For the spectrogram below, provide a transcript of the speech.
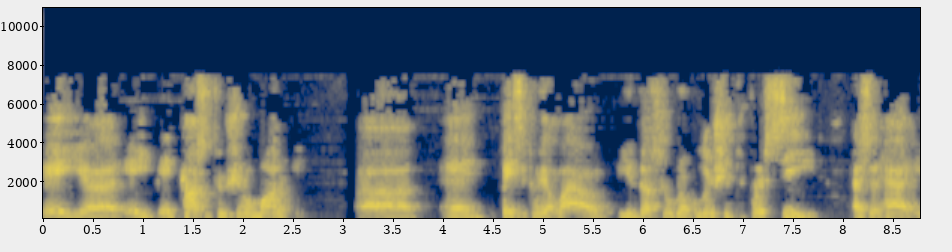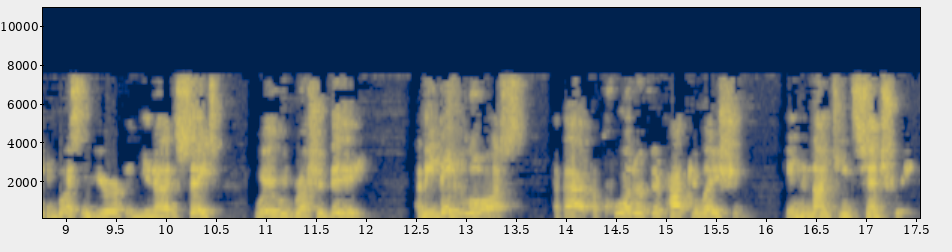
a, uh, a, a constitutional monarchy, uh, and basically allowed the Industrial Revolution to proceed as it had in Western Europe and the United States? Where would Russia be? I mean, they lost about a quarter of their population in the 19th century.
